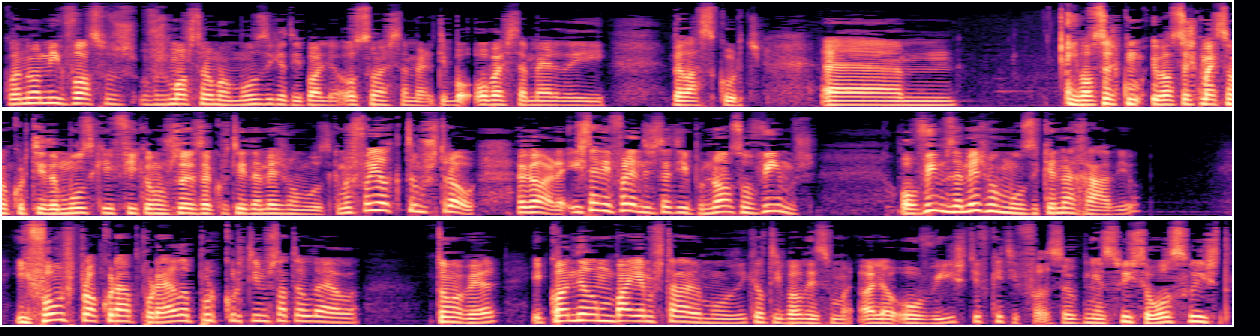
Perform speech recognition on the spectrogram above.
quando um amigo vosso vos, vos mostra uma música, tipo, olha, ouçam esta merda, tipo, ouve esta merda e vê lá se curtes. Um, e vocês, e vocês começam a curtir a música e ficam os dois a curtir a mesma música. Mas foi ele que te mostrou. Agora, isto é diferente, isto é tipo, nós ouvimos, ouvimos a mesma música na rádio e fomos procurar por ela porque curtimos só dela. Estão a ver? E quando ele me vai a mostrar a música, ele tipo, ele disse-me, olha, ouvi isto? E fiquei tipo, eu conheço isto, eu ouço isto.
